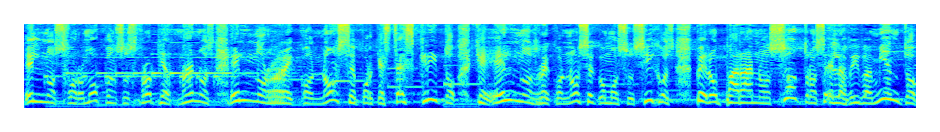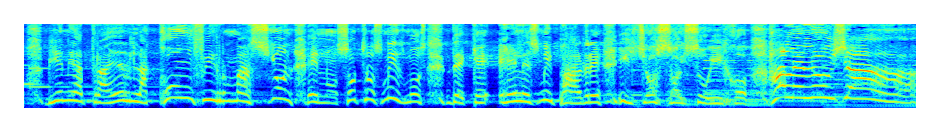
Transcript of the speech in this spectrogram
Él nos formó con sus propias manos, Él nos reconoce porque está escrito que Él nos reconoce como sus hijos, pero para nosotros el avivamiento viene a traer la confirmación en nosotros mismos de que Él es mi Padre y yo soy su hijo. Aleluya.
